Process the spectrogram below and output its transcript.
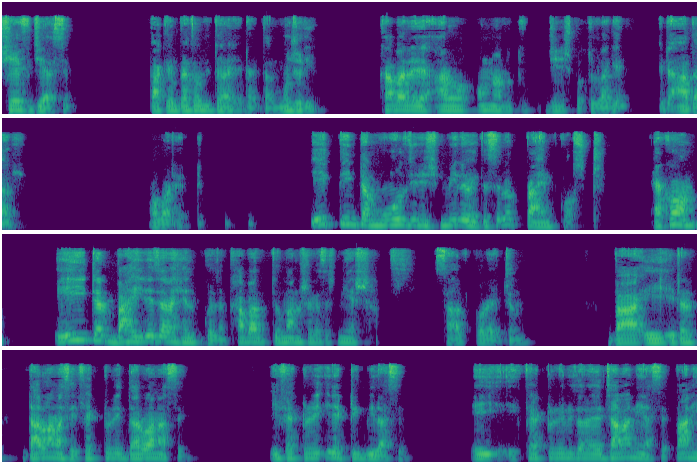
শেফ যে আছে, তাকে বেতন দিতে হয়, এটা তার মজুরি। খাবারে আরও অন্যান্য জিনিসপত্র লাগে, এটা আদার ওভারহেড এই তিনটা মূল জিনিস মিলে হইতেছিল প্রাইম কস্ট এখন এইটার বাইরে যারা হেল্প করেছেন খাবার তো মানুষের কাছে নিয়ে সার্ভ করে একজন, বা এই এটার দারোয়ান আছে ফ্যাক্টরির দারোয়ান আছে, এই ফ্যাক্টরির ইলেকট্রিক বিল আছে এই ফ্যাক্টরির ভিতরে জ্বালানি আছে, পানি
